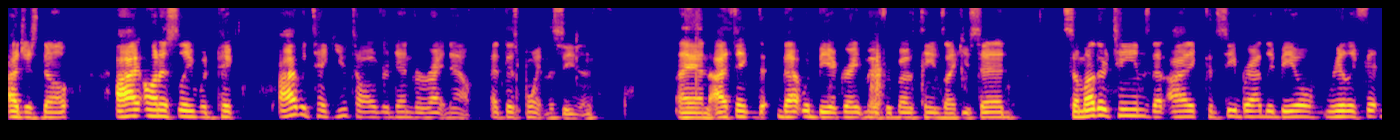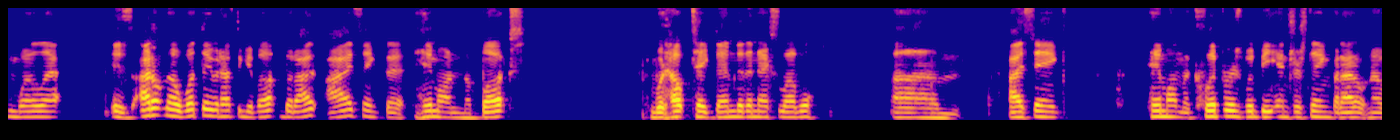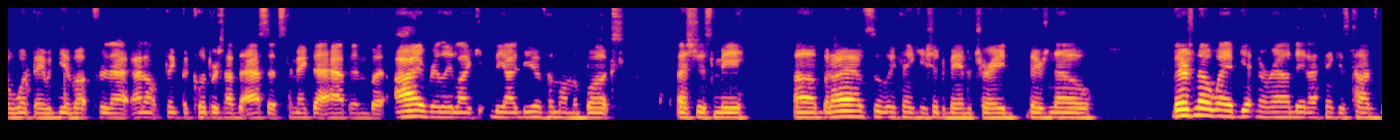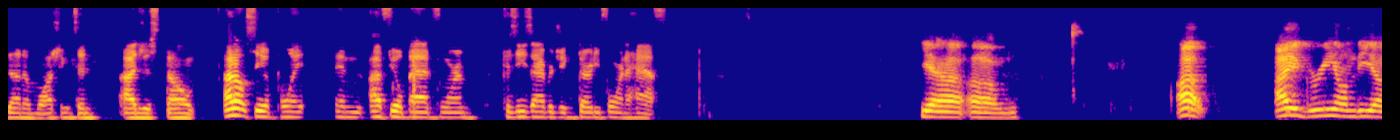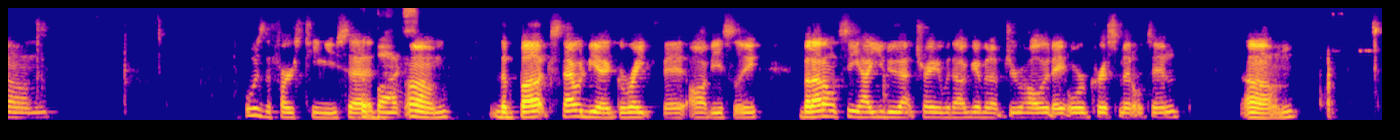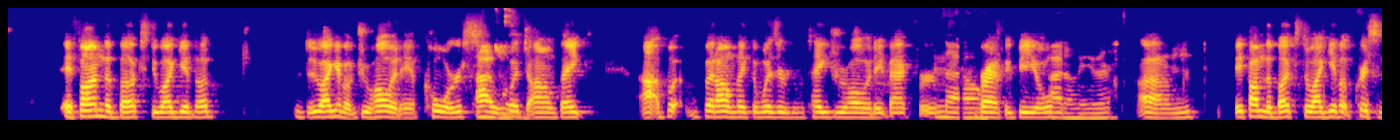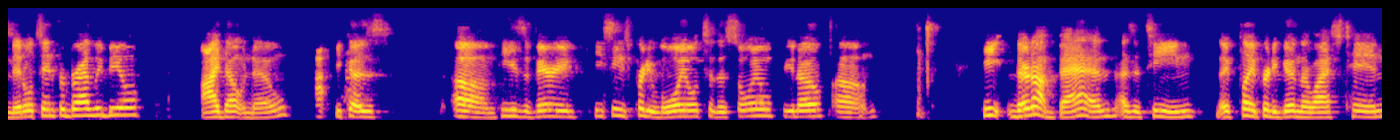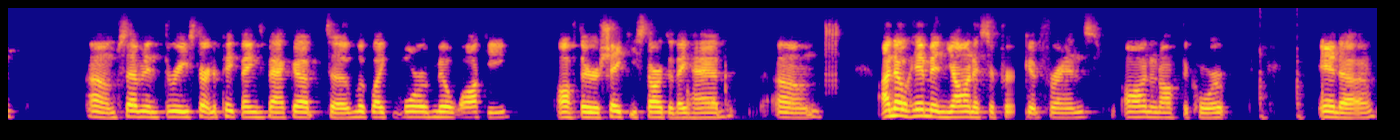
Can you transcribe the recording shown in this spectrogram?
I just don't. I honestly would pick. I would take Utah over Denver right now at this point in the season. And I think th- that would be a great move for both teams, like you said. Some other teams that I could see Bradley Beal really fitting well at is I don't know what they would have to give up, but I, I think that him on the Bucks would help take them to the next level. Um, I think him on the Clippers would be interesting, but I don't know what they would give up for that. I don't think the Clippers have the assets to make that happen. But I really like the idea of him on the Bucks. That's just me. Um, but I absolutely think he should demand a trade. There's no, there's no way of getting around it. I think his time's done in Washington. I just don't. I don't see a point, and I feel bad for him because he's averaging 34 and a half. Yeah, um, I I agree on the um. What was the first team you said? The Bucks. Um, the Bucks. That would be a great fit, obviously, but I don't see how you do that trade without giving up Jrue Holiday or Khris Middleton. Um, if I'm the Bucks, do I give up? Do I give up Jrue Holiday? Of course, I which I don't think. Uh, but but I don't think the Wizards will take Jrue Holiday back for No, Bradley Beal. I don't either. Um, if I'm the Bucks, do I give up Khris Middleton for Bradley Beal? I don't know because um, he's a very he seems pretty loyal to the soil. You know, um, he they're not bad as a team. They've played pretty good in their last ten. Um, seven and three, starting to pick things back up to look like more of Milwaukee off their shaky start that they had. Um, I know him and Giannis are pretty good friends on and off the court, and uh,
